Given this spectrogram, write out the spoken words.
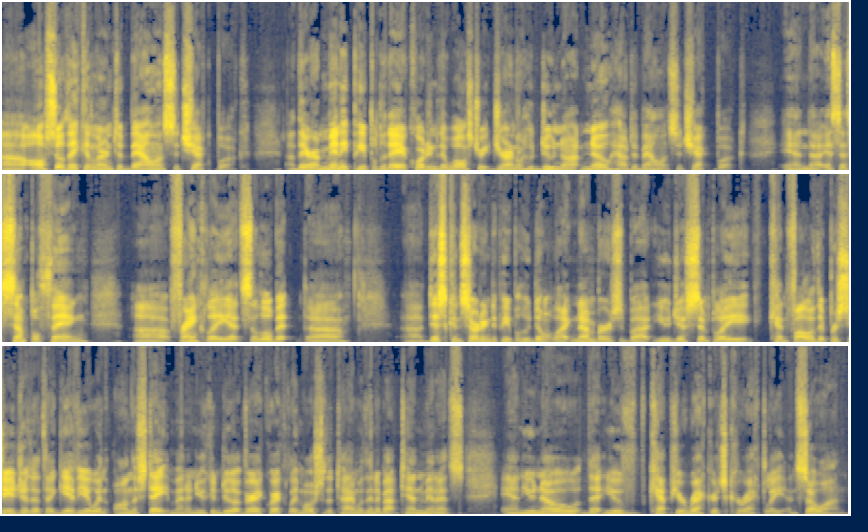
Uh, also, they can learn to balance a checkbook. Uh, there are many people today, according to the Wall Street Journal, who do not know how to balance a checkbook. And uh, it's a simple thing. Uh, frankly, it's a little bit uh, disconcerting to people who don't like numbers, but you just simply can follow the procedure that they give you in, on the statement, and you can do it very quickly, most of the time within about 10 minutes, and you know that you've kept your records correctly, and so on.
